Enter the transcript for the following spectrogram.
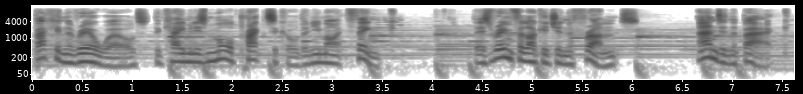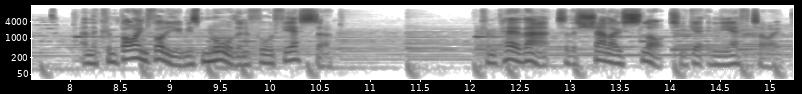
Back in the real world, the Cayman is more practical than you might think. There's room for luggage in the front and in the back, and the combined volume is more than a Ford Fiesta. Compare that to the shallow slot you get in the F-Type.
